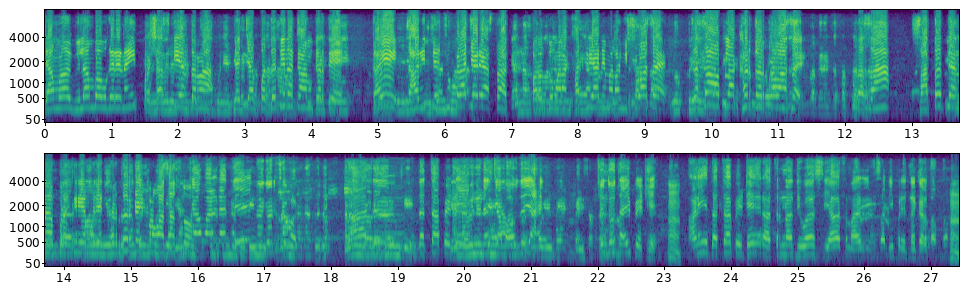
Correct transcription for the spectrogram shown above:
त्यामुळं विलंब वगैरे नाही. प्रशासकीय यंत्रणा त्यांच्या पद्धतीनं काम करते. काही दारिद्र्य शुक्राचार्य असतात. परंतु मला खात्री आणि मला विश्वास आहे. जसा आपला खडतर प्रवास आहे तसा सातत्यानं प्रक्रियेमध्ये खडतर काही प्रवास असतो. दत्ता पेठे त्यांच्या भाऊजाई आहेत. चंदूताई पेठे आणि दत्ता पेठे. रात्र दिवस या समाजासाठी प्रयत्न करतात. हं.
